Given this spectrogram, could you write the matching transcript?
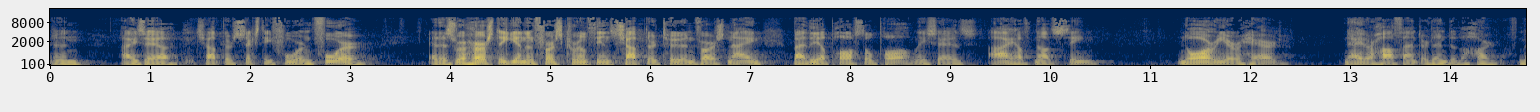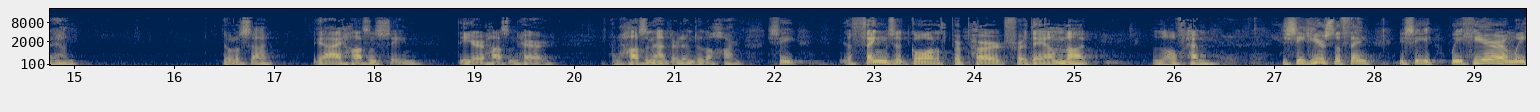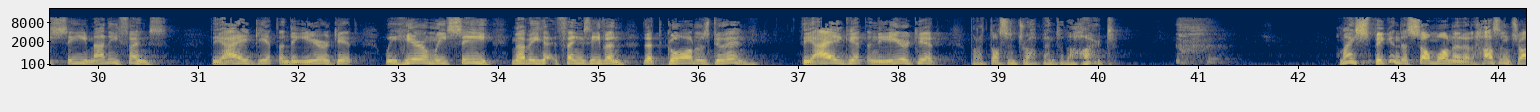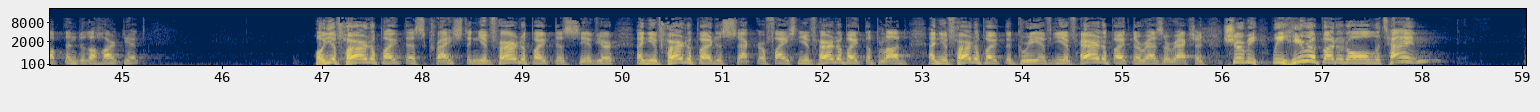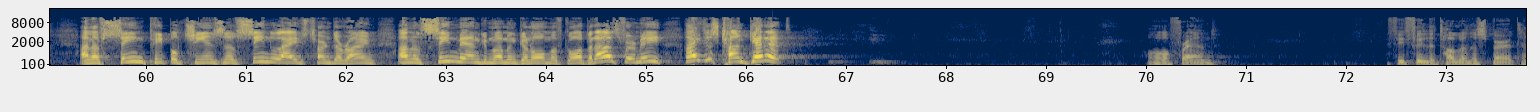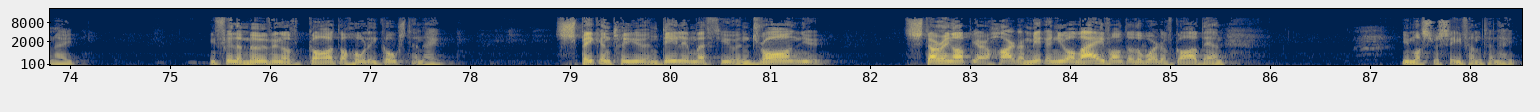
in Isaiah chapter 64 and 4. It is rehearsed again in 1 Corinthians chapter 2 and verse 9 by the apostle Paul. And he says, I have not seen, nor ear heard, neither hath entered into the heart of man. Notice that. The eye hasn't seen, the ear hasn't heard, and hasn't entered into the heart. See, the things that God hath prepared for them that love him. You see, here's the thing. You see, we hear and we see many things. The eye gate and the ear gate. We hear and we see maybe things even that God is doing. The eye gate and the ear gate, but it doesn't drop into the heart. Am I speaking to someone and it hasn't dropped into the heart yet? Oh, you've heard about this Christ and you've heard about this Savior and you've heard about His sacrifice and you've heard about the blood and you've heard about the grave and you've heard about the resurrection. Sure, we, we hear about it all the time. And I've seen people changed and I've seen lives turned around and I've seen men and women going on with God. But as for me, I just can't get it. Oh, friend, if you feel the tug of the Spirit tonight, you feel the moving of God, the Holy Ghost tonight, speaking to you and dealing with you and drawing you, stirring up your heart and making you alive unto the Word of God, then you must receive Him tonight.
